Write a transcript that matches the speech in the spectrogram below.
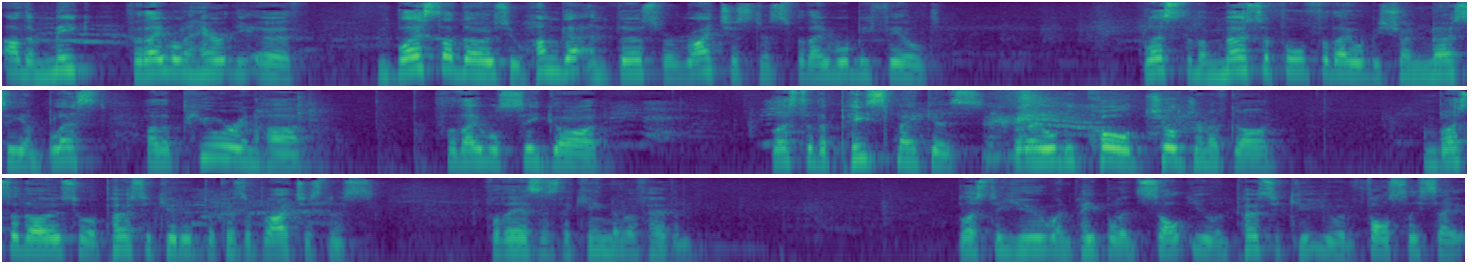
are the meek, for they will inherit the earth. And blessed are those who hunger and thirst for righteousness, for they will be filled. Blessed are the merciful, for they will be shown mercy. And blessed are the pure in heart, for they will see God. Blessed are the peacemakers, for they will be called children of God. And blessed are those who are persecuted because of righteousness, for theirs is the kingdom of heaven. Blessed are you when people insult you and persecute you and falsely say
